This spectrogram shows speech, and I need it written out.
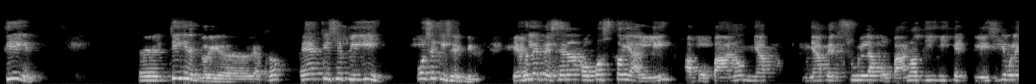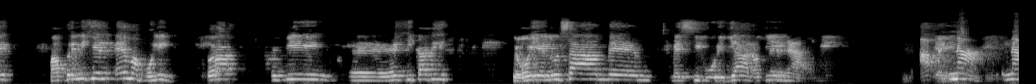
Τι έγινε; Ε, τι έγινε τώρα γιατρό; Ε, έκλεισε πληγή. Πώς έκλεισε πληγή. Και έβλεπε ένα όπως το γυαλί από πάνω, μια, μια πετσούλα από πάνω, ότι είχε κλείσει και μου λέει Μα πριν είχε αίμα πολύ. Τώρα εκεί ε, έχει κάτι. Και εγώ γελούσα με, με σιγουριά. Ότι... Ε, να, να,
